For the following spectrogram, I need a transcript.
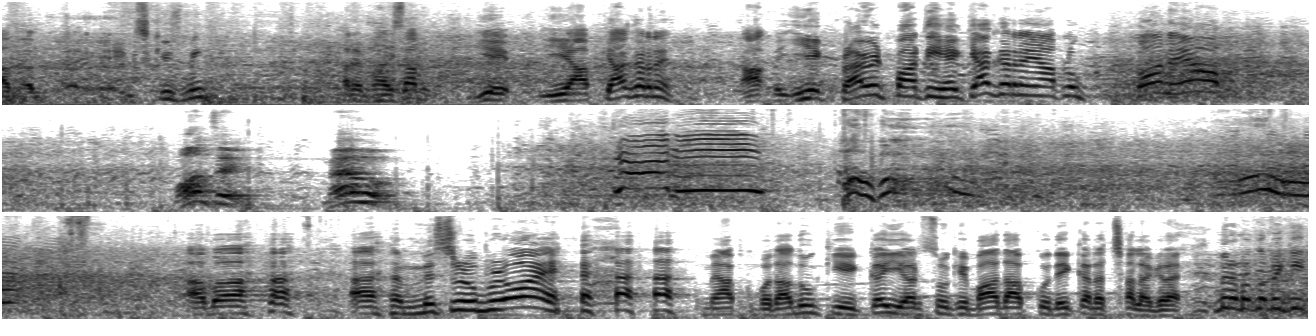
एक्सक्यूज मी अरे भाई साहब ये ये आप क्या कर रहे हैं? आप ये एक प्राइवेट पार्टी है क्या कर रहे हैं आप लोग? कौन है आप? कौन से? मैं हूँ। अब मिस्टर उब्रॉय मैं आपको बता दूँ कि कई अरसों के बाद आपको देखकर अच्छा लग रहा है। मेरा मतलब है कि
